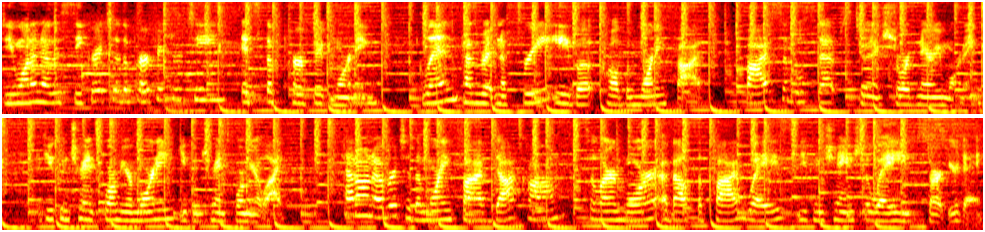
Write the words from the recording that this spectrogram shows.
Do you want to know the secret to the perfect routine? It's the perfect morning. Glenn has written a free ebook called The Morning Five Five Simple Steps to an Extraordinary Morning. You can transform your morning, you can transform your life. Head on over to themorning5.com to learn more about the five ways you can change the way you start your day.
